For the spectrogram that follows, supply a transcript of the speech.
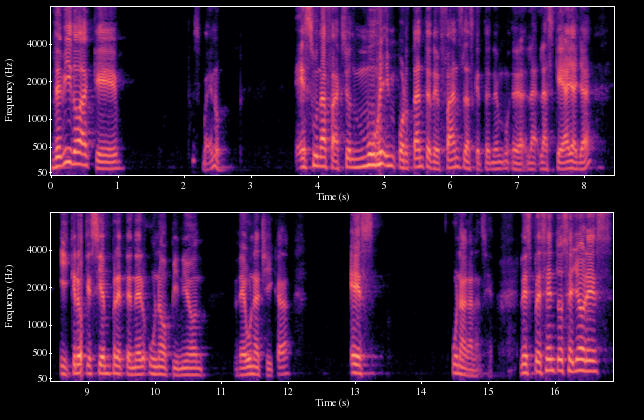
debido a que, pues bueno, es una facción muy importante de fans las que tenemos, eh, las que hay allá, y creo que siempre tener una opinión de una chica es una ganancia. Les presento, señores,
